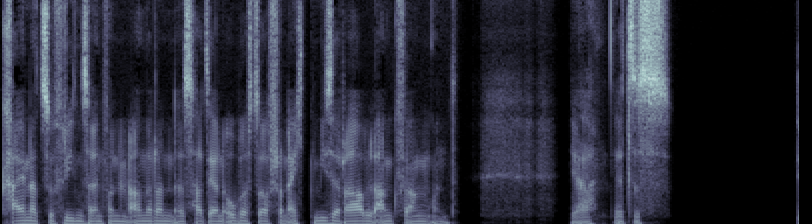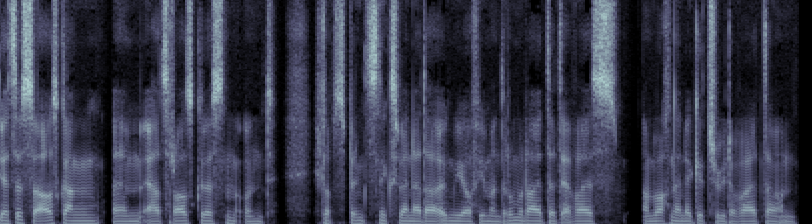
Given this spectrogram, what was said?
keiner zufrieden sein von den anderen. Es hat ja in Oberstdorf schon echt miserabel angefangen und ja, jetzt ist jetzt ist der Ausgang, ähm, er hat es rausgerissen und ich glaube, das bringt es nichts, wenn er da irgendwie auf jemand rumreitet. Er weiß, am Wochenende geht schon wieder weiter und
